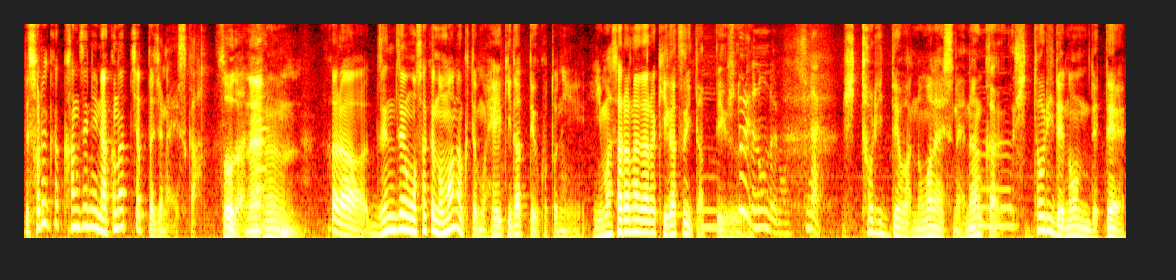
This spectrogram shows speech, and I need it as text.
でそれが完全になくなっちゃったじゃないですか。そうだね。ううん。んだから全然お酒飲まなくても平気だっていうことに今更ながら気がついたっていう。一人で飲んだりもしない？一人では飲まないですね。なんかうん。一人で飲んでて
